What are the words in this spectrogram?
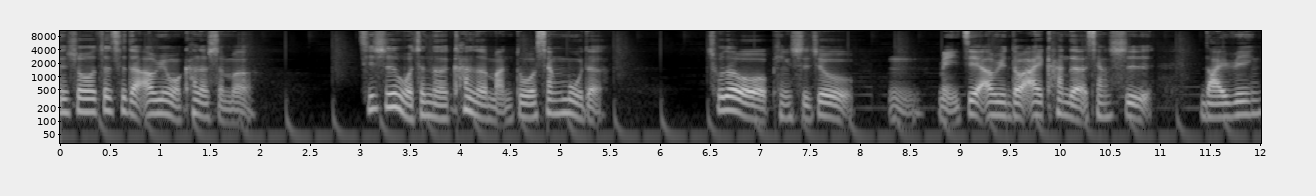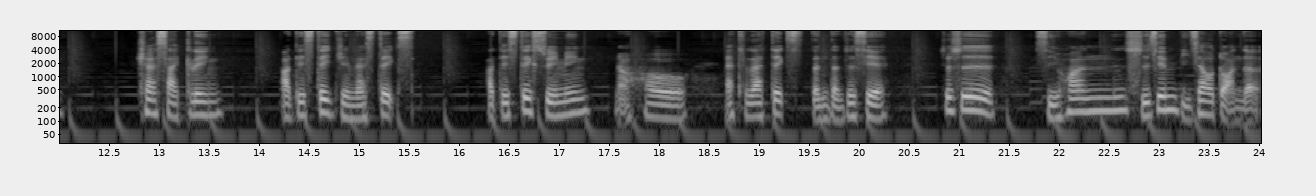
先说这次的奥运我看了什么？其实我真的看了蛮多项目的，除了我平时就嗯每一届奥运都爱看的，像是 diving、track cycling、artistic gymnastics、artistic swimming，然后 athletics 等等这些，就是喜欢时间比较短的，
